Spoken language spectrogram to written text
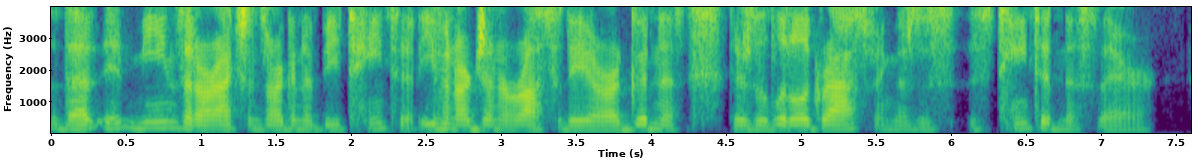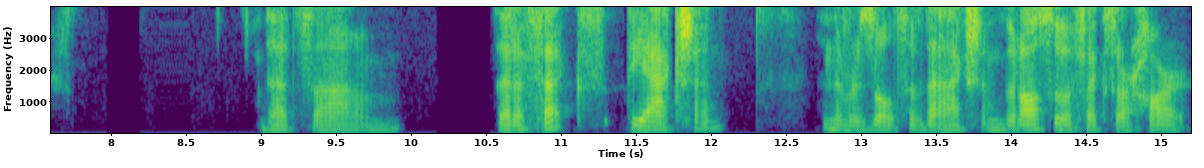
that it means that our actions are going to be tainted, even our generosity or our goodness. There's a little grasping. There's this, this taintedness there. That's um, that affects the action and the results of the action, but also affects our heart.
